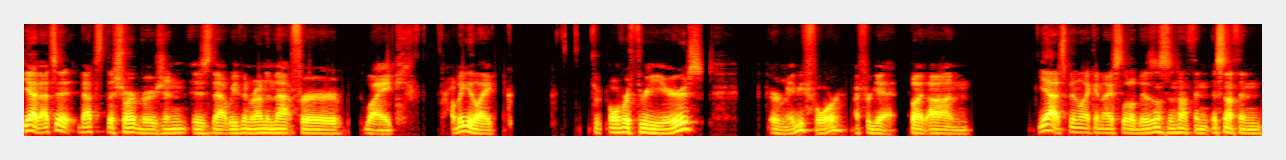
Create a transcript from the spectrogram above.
yeah, that's it. That's the short version is that we've been running that for like probably like th- over three years or maybe four, I forget. But um, yeah, it's been like a nice little business. It's nothing. It's nothing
